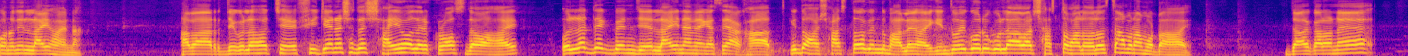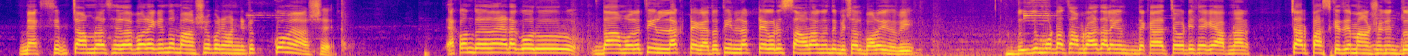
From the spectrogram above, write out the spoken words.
কোনোদিন লাই হয় না। আবার যেগুলো হচ্ছে ফিজিয়ানের সাথে শাহিওয়ালের ক্রস দেওয়া হয়, ওগুলো দেখবেন যে লাই নামে গেছে আঘাত। কিন্তু স্বাস্থ্যও কিন্তু ভালোই হয়, কিন্তু ওই গরুগুলো আবার স্বাস্থ্য ভালো হলেও চামড়া মোটা হয়। যার কারণে ম্যাক্সিমাম চামড়া ছেড়ার পরে কিন্তু মাংসের পরিমাণ একটু কমে আসে। এখন ধরে একটা গরুর দাম হলো তিন লাখ টাকা, তো তিন লাখ টাকা করে চামড়া কিন্তু বিশাল বড়ই হবে। যদি মোটা চামড়া হয় তাহলে কিন্তু দেখা যাচ্ছে ওটি থেকে আপনার চার, পাঁচ কেজি মাংস কিন্তু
